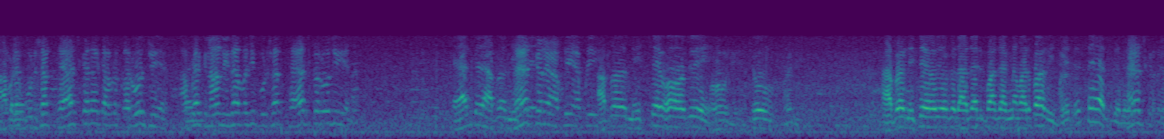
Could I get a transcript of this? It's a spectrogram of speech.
આપણે પુરુષાર્થ થયા જ કરે કે આપણે કરવો જોઈએ? આપણે જ્ઞાન લીધા પછી પુરુષાર્થ થયા જ કરવો જોઈએ ને? થયા જ કરે આપણો થયા નિશ્ચય- કરે આપણી આપણી આપણો નિશ્ચય હોવો જોઈએ. આપડે નીચે દાદા ની પાંચ આજ્ઞા મારે પાવી છે એટલે કરે.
